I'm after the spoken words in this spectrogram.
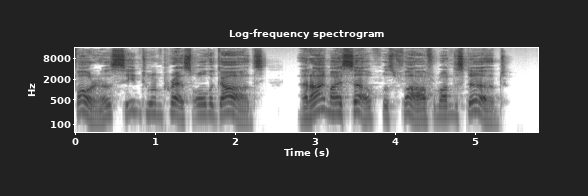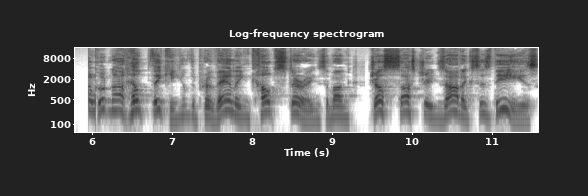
foreigners seemed to impress all the guards, and I myself was far from undisturbed. Could not help thinking of the prevailing cult stirrings among just such exotics as these,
